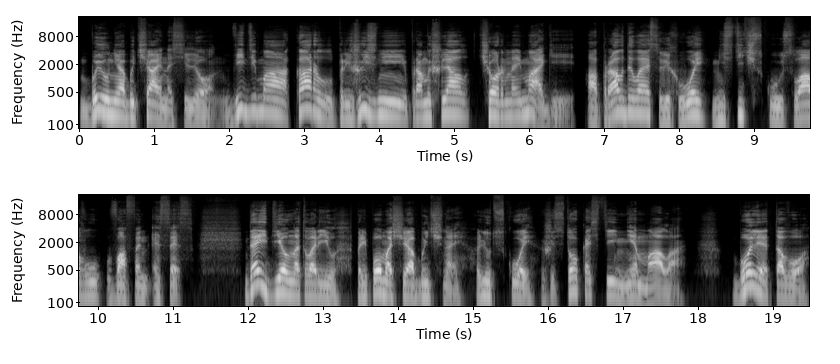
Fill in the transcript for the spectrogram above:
был необычайно силен. Видимо, Карл при жизни промышлял черной магией, оправдывая с лихвой мистическую славу Waffen-СС да и дел натворил при помощи обычной, людской жестокости немало. Более того,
